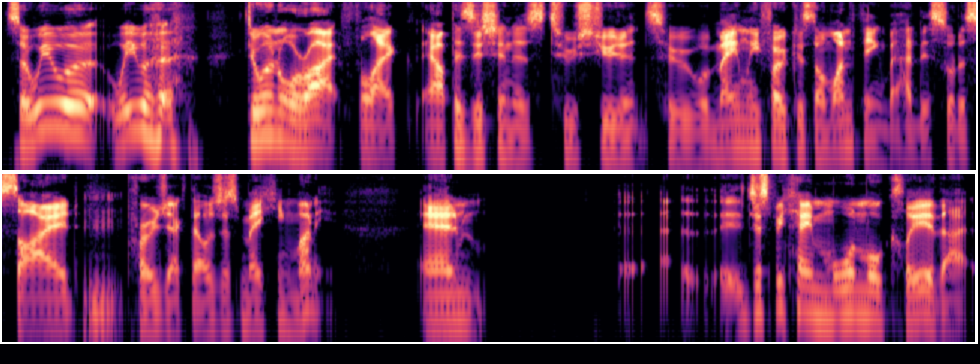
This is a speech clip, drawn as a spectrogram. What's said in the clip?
So we were we were doing all right for like our position as two students who were mainly focused on one thing but had this sort of side project that was just making money. And it just became more and more clear that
